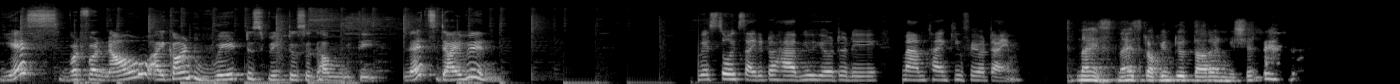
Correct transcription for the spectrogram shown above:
Yes, but for now, I can't wait to speak to Sudha Murthy. Let's dive in. We're so excited to have you here today. Ma'am, thank you for your time. Nice, nice talking to you, Tara and Michelle.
